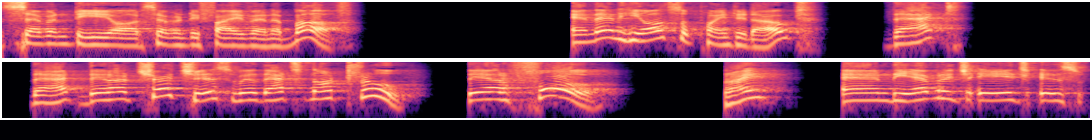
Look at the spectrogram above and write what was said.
70 or 75 and above. And then he also pointed out that that there are churches where that's not true. They are full, right? And the average age is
